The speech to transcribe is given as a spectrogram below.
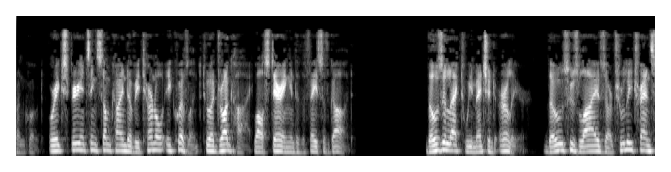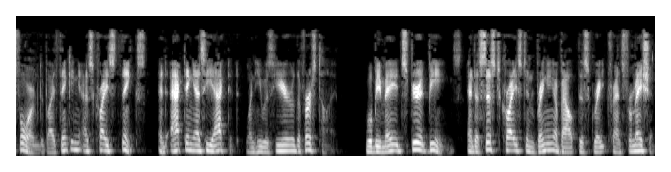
unquote, or experiencing some kind of eternal equivalent to a drug high while staring into the face of God. Those elect we mentioned earlier, those whose lives are truly transformed by thinking as Christ thinks and acting as he acted when he was here the first time, will be made spirit beings and assist Christ in bringing about this great transformation,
